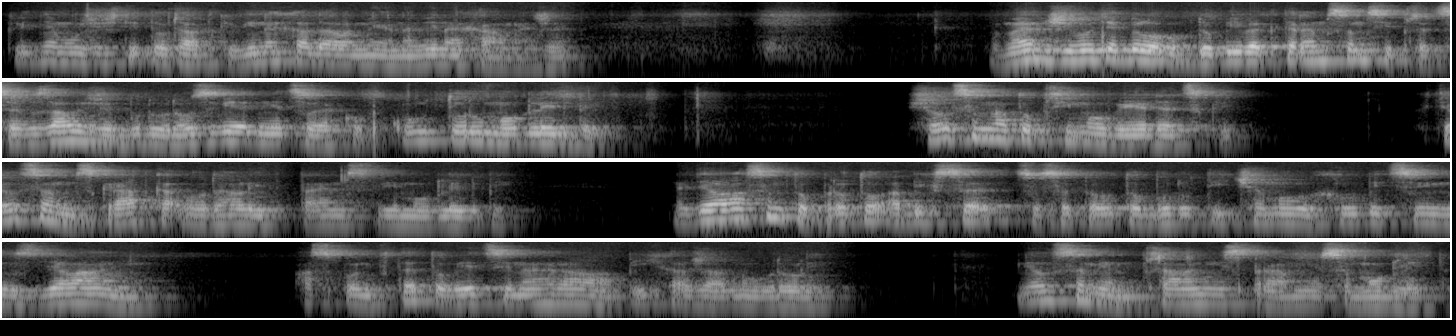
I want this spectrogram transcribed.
Klidně můžeš tyto řádky vynechat, ale my je nevynecháme, že? V mém životě bylo období, ve kterém jsem si předsevzal, že budu rozvíjet něco jako kulturu modlitby. Šel jsem na to přímo vědecky. Chtěl jsem zkrátka odhalit tajemství modlitby. Nedělal jsem to proto, abych se, co se tohoto bodu týče, mohl chlubit svým vzděláním. Aspoň v této věci nehrála pícha žádnou roli. Měl jsem jen přání správně se modlit.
